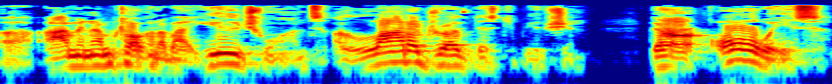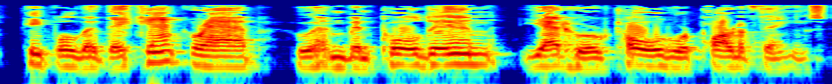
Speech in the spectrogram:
Uh, I mean, I'm talking about huge ones, a lot of drug distribution. There are always people that they can't grab who haven't been pulled in yet who are told we're part of things.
